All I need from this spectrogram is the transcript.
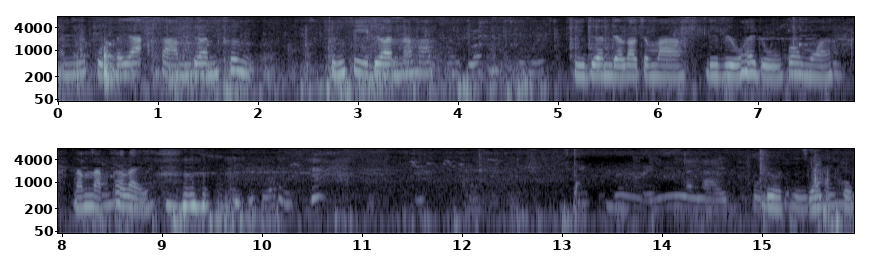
อันนี้ขุนระยะสามเดือนครึ่ง ถึงสี่เดือนนะคะสี่เดือนเดี๋ยวเราจะมารีวิวให้ดูพวกมัวน้ำหนักเท่าไหร่ ดูดยาคุม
